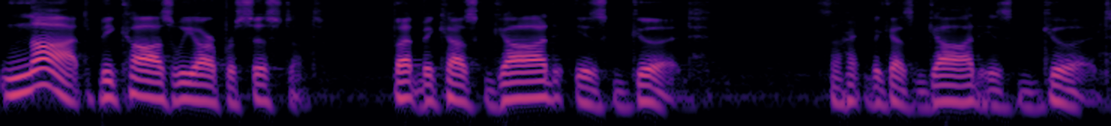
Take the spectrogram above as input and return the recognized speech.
not because we are persistent but because God is good. All right, because God is good.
